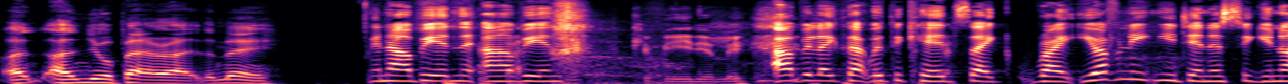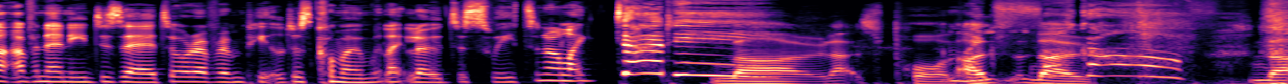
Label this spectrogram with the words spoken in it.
And and you're better at it than me. and I'll be in the, I'll be in, Conveniently. I'll be like that with the kids. Like, right, you haven't eaten your dinner, so you're not having any dessert or whatever. And Pete will just come home with like loads of sweets, and I'm like, Daddy, No, that's poor. I'm like, I, no, off. no.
